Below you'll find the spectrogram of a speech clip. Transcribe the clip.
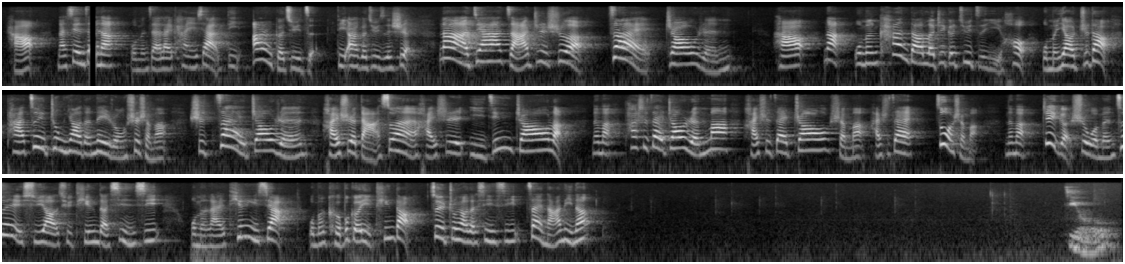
好，那现在呢，我们再来看一下第二个句子。第二个句子是那家杂志社在招人。好。那我们看到了这个句子以后，我们要知道它最重要的内容是什么？是在招人，还是打算，还是已经招了？那么它是在招人吗？还是在招什么？还是在做什么？那么这个是我们最需要去听的信息。我们来听一下，我们可不可以听到最重要的信息在哪里呢？九。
